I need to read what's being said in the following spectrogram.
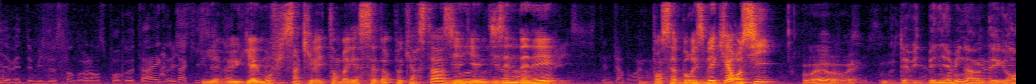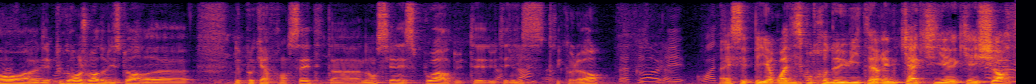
Il y avait 2200 de relance pour Gotha et Gotha qui Il y s'est avait eu Gaël Monfils hein, qui avait été ambassadeur Poker Stars il y a, il y a une dizaine d'années. On pense à Boris Becker aussi. Ouais, ouais, ouais. David Benjamin, un des grands, euh, des plus grands joueurs de l'histoire euh, de poker français, était un ancien espoir du, du tennis tricolore. Allez, c'est payé. Roi 10 contre 2, 8. Rimka qui, euh, qui est short.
